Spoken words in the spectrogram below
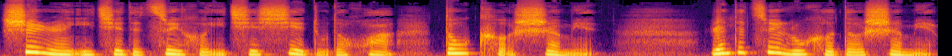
世人一切的罪和一切亵渎的话都可赦免。人的罪如何得赦免？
